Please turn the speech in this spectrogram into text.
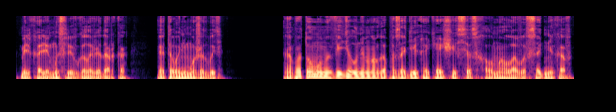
— мелькали мысли в голове Дарка. Этого не может быть. А потом он увидел немного позади катящихся с холма лавы всадников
